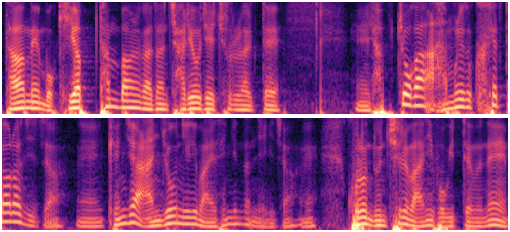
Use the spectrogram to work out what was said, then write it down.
다음에 뭐 기업 탐방을 가던 자료 제출을 할때 예, 협조가 아무래도 크게 떨어지죠. 예, 굉장히 안 좋은 일이 많이 생긴다는 얘기죠. 예, 그런 눈치를 많이 보기 때문에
